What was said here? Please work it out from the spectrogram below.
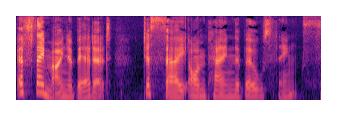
If they moan about it, just say, I'm paying the bills, thanks.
